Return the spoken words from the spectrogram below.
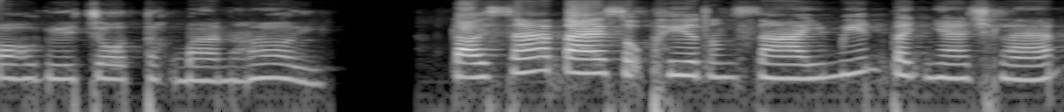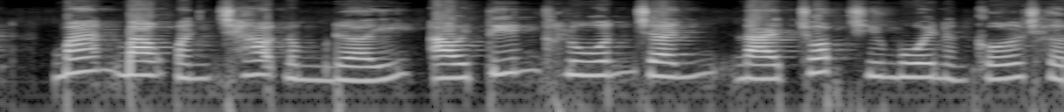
បោះវាចូលទឹកបានហើយដោយសារតែសុភាទន្សាយមានប្រាជ្ញាឆ្លាត បានបោកបញ្ឆោតដំរីឲ្យទាញខ្លួនចេញដែលជាប់ជាមួយនឹងគល់ឈើ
